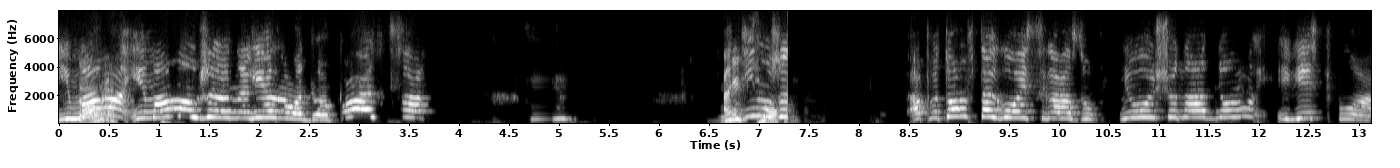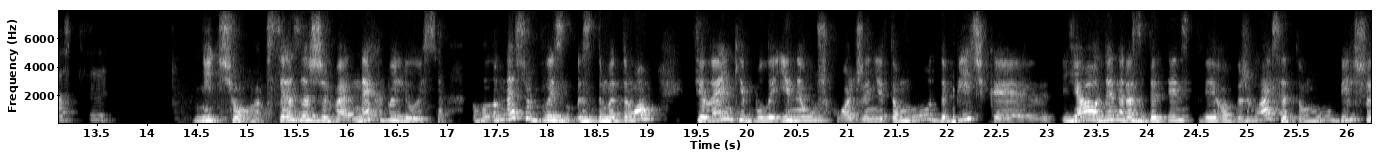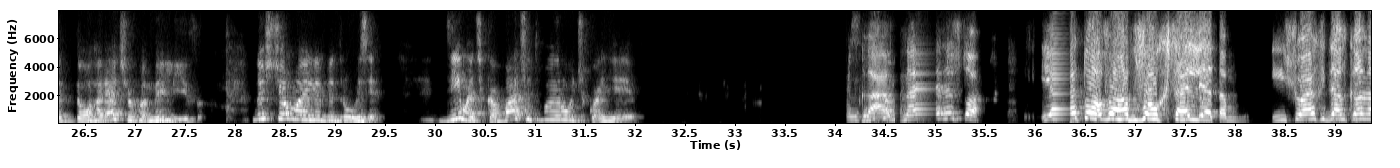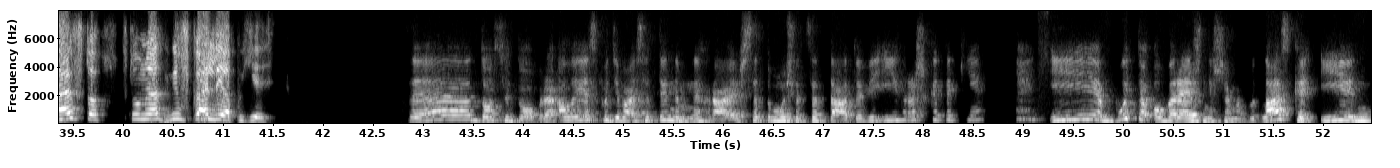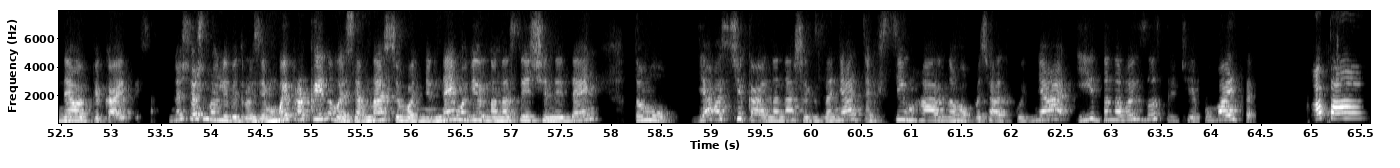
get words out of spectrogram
И Добре? мама, и мама уже нарезала два пальца. Один Нічого. А потом второй сразу. У него еще на одном и есть пластырь. Нічого, все заживе, не хвилюйся. Головне, щоб ви з, з Дмитром ціленькі були і не ушкоджені. Тому до пічки я один раз в дитинстві обіжглася, тому більше до гарячого не лізу. Ну що, мої любі друзі? Дімочка, бачу твою ручку, Агеєв. знаете что? Я тоже обжегся летом. И еще я хотела сказать, что, что у меня гневколеп есть. Це досить добре, але я сподіваюся, ти ним не граєшся, тому що це татові іграшки такі. І будьте обережнішими, будь ласка, і не опікайтеся. Ну що ж, мої любі друзі, ми прокинулися. В нас сьогодні неймовірно насичений день. Тому я вас чекаю на наших заняттях. Всім гарного початку дня і до нових зустрічей. Бувайте! Па-па!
